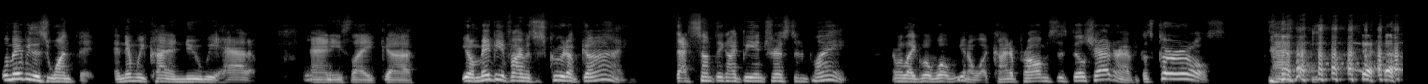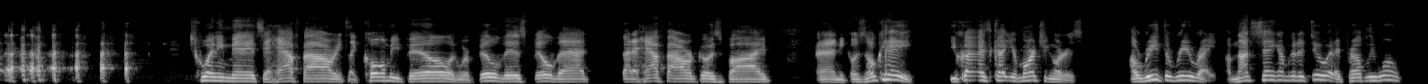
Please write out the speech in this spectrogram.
well, maybe there's one thing. And then we kind of knew we had him. Mm-hmm. And he's like, uh, you know, maybe if I was a screwed up guy, that's something I'd be interested in playing. And we're like, well, what, you know, what kind of problems does Bill Shatner have? He goes, girls. 20 minutes, a half hour. He's like, call me Bill. And we're Bill this, Bill that. About a half hour goes by. And he goes, okay, you guys got your marching orders. I'll read the rewrite. I'm not saying I'm going to do it. I probably won't.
